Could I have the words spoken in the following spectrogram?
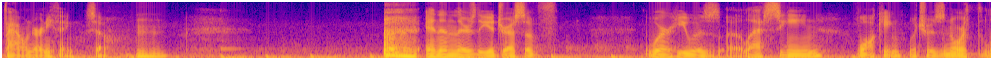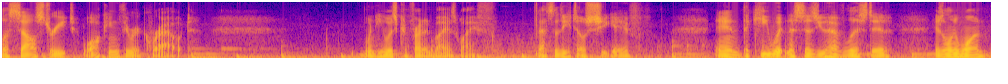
found or anything. So, Mm-hmm. and then there's the address of where he was uh, last seen walking, which was North LaSalle Street, walking through a crowd when he was confronted by his wife. That's the details she gave. And the key witnesses you have listed is only one.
